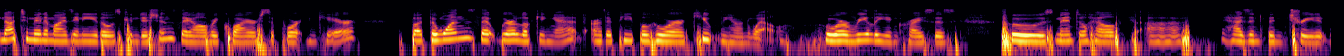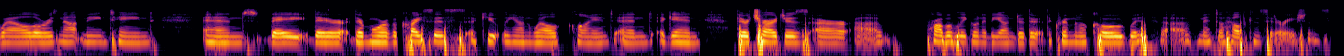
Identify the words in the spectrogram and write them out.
Not to minimize any of those conditions, they all require support and care. But the ones that we're looking at are the people who are acutely unwell, who are really in crisis, whose mental health uh, hasn't been treated well or is not maintained, and they they're they're more of a crisis, acutely unwell client. And again, their charges are uh, probably going to be under the, the criminal code with uh, mental health considerations.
